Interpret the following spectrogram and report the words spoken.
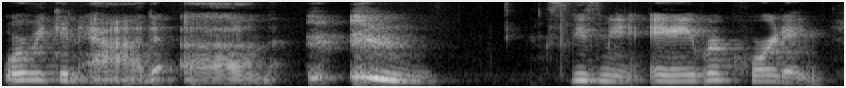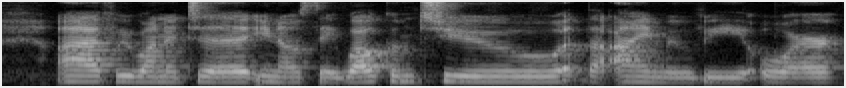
or we can add, um, excuse me, a recording uh, if we wanted to, you know, say welcome to the iMovie or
